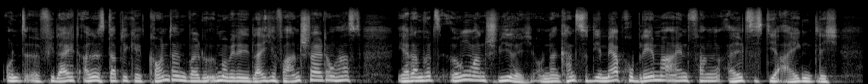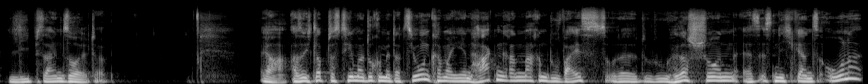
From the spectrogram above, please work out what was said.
und äh, vielleicht alles Duplicate Content, weil du immer wieder die gleiche Veranstaltung hast, ja, dann wird es irgendwann schwierig und dann kannst du dir mehr Probleme einfangen, als es dir eigentlich lieb sein sollte. Ja, also ich glaube, das Thema Dokumentation können wir hier einen Haken dran machen. Du weißt oder du, du hörst schon, es ist nicht ganz ohne.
